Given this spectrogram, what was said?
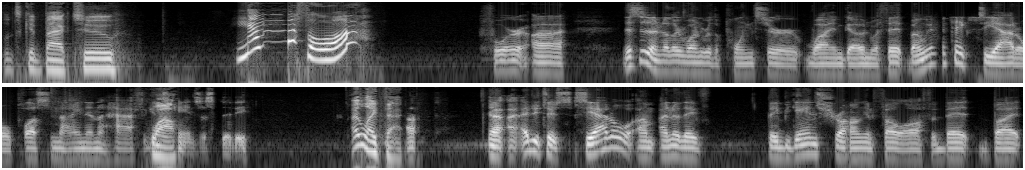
let's get back to Number four. For uh, this is another one where the points are why I'm going with it, but I'm going to take Seattle plus nine and a half against Wow. Kansas City. I like that. Yeah, I, I do too. Seattle, um, I know they've they began strong and fell off a bit, but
